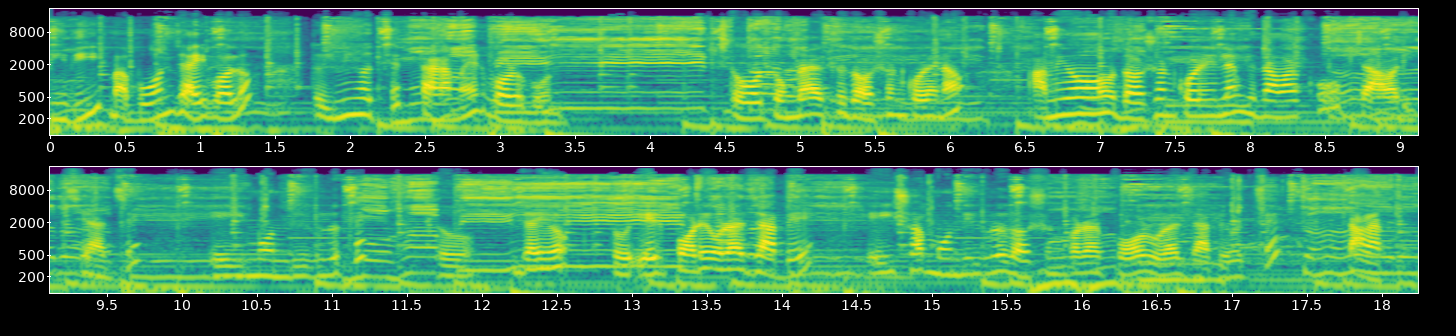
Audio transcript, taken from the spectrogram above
দিদি বা বোন, যাই বলো। তো ইনি হচ্ছে তারামায়ের বড় বোন। তো তোমরা একটু দর্শন করে নাও। আমিও দর্শন করে নিলাম, কিন্তু আমার খুব যাওয়ার ইচ্ছে আছে এই মন্দিরগুলোতে। তো যাই হোক, তো এরপরে ওরা যাবে। এই সব মন্দিরগুলো দর্শন করার পর ওরা যাবে হচ্ছে তারাপীঠ।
